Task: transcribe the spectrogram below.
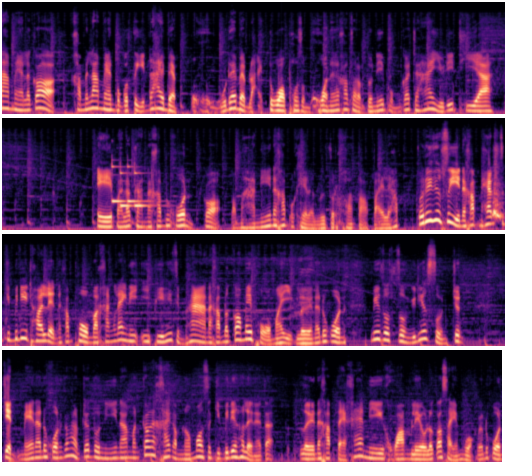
ล่าแมนแล้วก็คาเมล่าแมนปกติได้แบบโอ้โหได้แบบหลายตัวพอสมควรนะครับสำหรับตัวนี้ผมก็จะให้อยู่ที่เทีย A ไปแล้วกันนะครับทุกคนก็ประมาณนี้นะครับโอเคเราดูตัวละครต่อไปเลยครับตัวที่14นะครับ Hack Skibidi Toilet นะครับโผล่มาครั้งแรกใน EP ที่ 15 นะครับแล้วก็ไม่โผล่มาอีกเลยนะทุกคนมีส่วนสูงอยู่ที่ 7 เมตรนะทุกคนก็สำหรับเจ้าตัวนี้นะมันก็คล้ายๆกับ normal Skibidi Toilet นะแต่เลยนะครับแต่แค่มีความเร็วแล้วก็ใส่หมวกนะทุกคน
